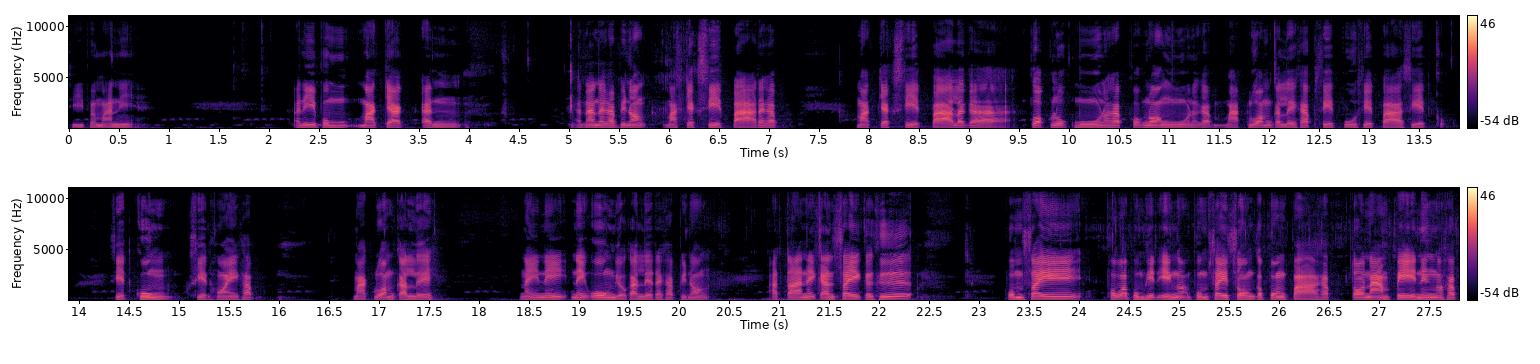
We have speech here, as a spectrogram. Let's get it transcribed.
สีประมาณนี้ อันนี้ผมมักจากอันอันนั้นนะครับพี่น้องมักจากเศษปลานะครับ หมักจากเศษปลาแล้วก็พวกโลกหมูนะครับ พวกน่องหมูนะครับหมักรวมกันเลยครับ เศษปูเศษปลาเศษเศษกุ้ง เศษหอยครับ หมักรวมกันเลย ในในในโอ่งเดียวกันเลยนะครับ พี่น้อง อัตราในการใส่ก็คือ ผมใส่เพราะว่าผมเฮ็ดเองเนาะผมใส่สองกระป๋องปลาครับต่อน้ำเป้หนึงเนาะครับ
